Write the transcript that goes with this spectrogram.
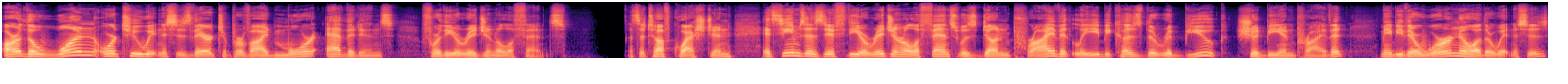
Are the one or two witnesses there to provide more evidence for the original offense? That's a tough question. It seems as if the original offense was done privately because the rebuke should be in private. Maybe there were no other witnesses.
